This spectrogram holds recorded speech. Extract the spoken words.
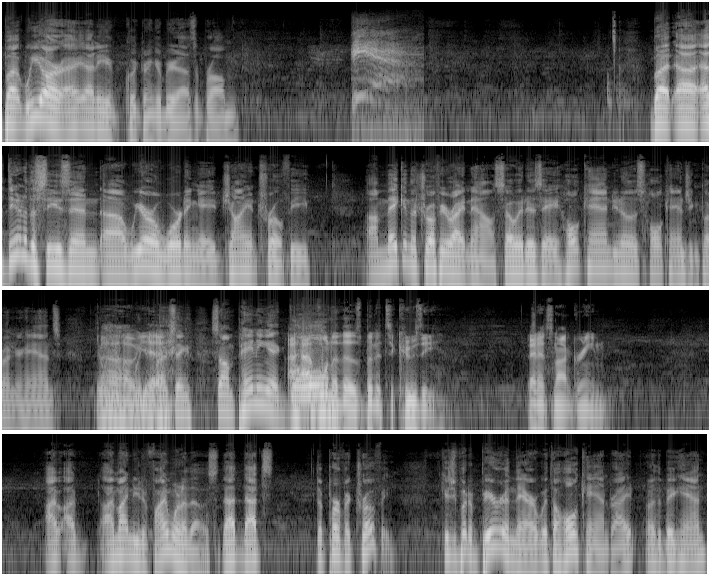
but we are. I, I need a quick drink of beer. That's a problem. But uh, at the end of the season, uh, we are awarding a giant trophy. I'm making the trophy right now. So it is a Hulk hand. You know those Hulk hands you can put on your hands when, you, Oh, when you yeah. punch things? So I'm painting it I gold. have one of those, but it's a koozie, and it's not green. I, I I might need to find one of those. That that's the perfect trophy because you put a beer in there with the whole can, right, or the big hand.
